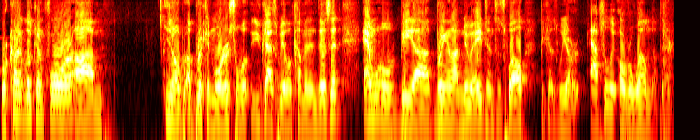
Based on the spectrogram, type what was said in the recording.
We're currently looking for, um, you know, a brick and mortar, so we'll, you guys will be able to come in and visit, and we'll be uh, bringing on new agents as well because we are absolutely overwhelmed up there.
